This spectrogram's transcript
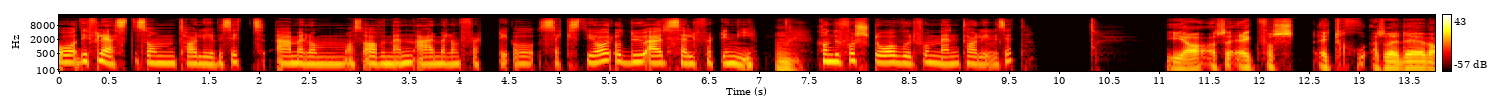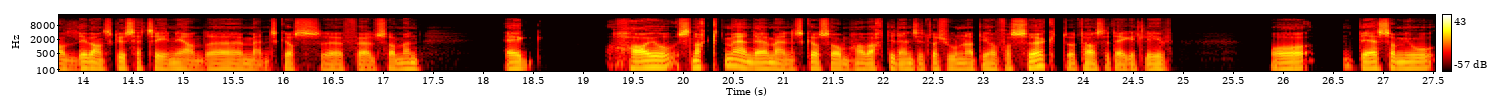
Og de fleste som tar livet sitt er mellom, altså av menn, er mellom 40 og 60 år, og du er selv 49. Mm. Kan du forstå hvorfor menn tar livet sitt? Ja, altså, jeg forst... Jeg tror Altså, det er veldig vanskelig å sette seg inn i andre menneskers uh, følelser, men jeg har jo snakket med en del mennesker som har vært i den situasjonen at de har forsøkt å ta sitt eget liv, og det som jo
